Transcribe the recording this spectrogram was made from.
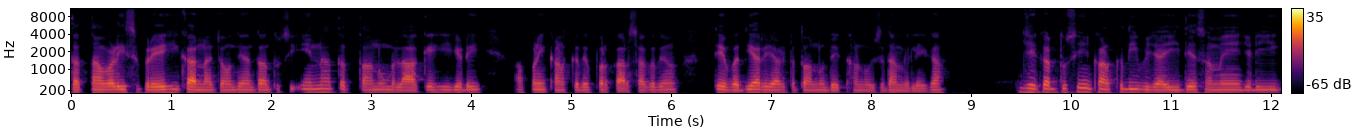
ਤੱਤਾਂ ਵਾਲੀ ਸਪਰੇਅ ਹੀ ਕਰਨਾ ਚਾਹੁੰਦੇ ਹੋ, ਤਾਂ ਤੁਸੀਂ ਇਹਨਾਂ ਤੱਤਾਂ ਨੂੰ ਮਿਲਾ ਕੇ ਹੀ ਜਿਹੜੀ ਆਪਣੀ ਕਣਕ ਦੇ ਉੱਪਰ ਕਰ ਸਕਦੇ ਹੋ ਅਤੇ ਵਧੀਆ ਰਿਜ਼ਲਟ ਤੁਹਾਨੂੰ ਦੇਖਣ ਨੂੰ ਇਸ ਦਾ ਮਿਲੇਗਾ। ਜੇਕਰ ਤੁਸੀਂ ਕਣਕ ਦੀ ਬਿਜਾਈ ਦੇ ਸਮੇਂ ਜਿਹੜੀ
